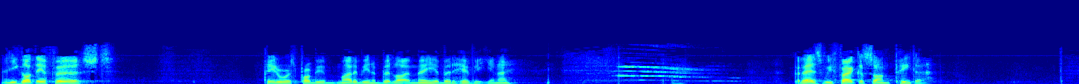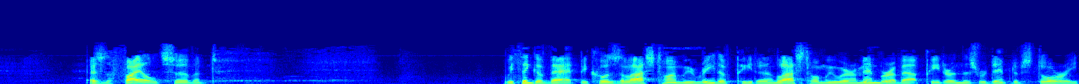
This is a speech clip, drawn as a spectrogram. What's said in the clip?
and he got there first. Peter was probably, might have been a bit like me, a bit heavy, you know. But as we focus on Peter, as the failed servant, we think of that because the last time we read of Peter and the last time we remember about Peter in this redemptive story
